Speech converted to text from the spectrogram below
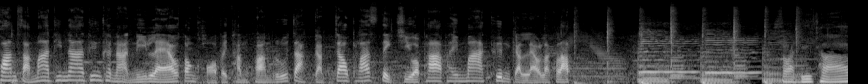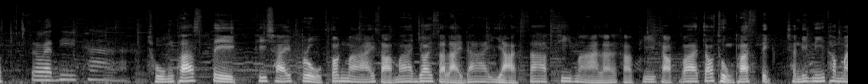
ความสามารถที่น่าทึ่งขนาดนี้แล้วต้องขอไปทำความรู้จักกับเจ้าพลาสติกชีวภาพให้มากขึ้นกันแล้วล่ะครับ สวัสดีครับ สวัสดีค่ะ ถุงพลาสติกที่ใช้ปลูกต้นไม้สามารถย่อยสลายได้อยากทราบที่มาแล้วครับพี่ครับว่าเจ้าถุงพลาสติกชนิดนี้ทำไม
